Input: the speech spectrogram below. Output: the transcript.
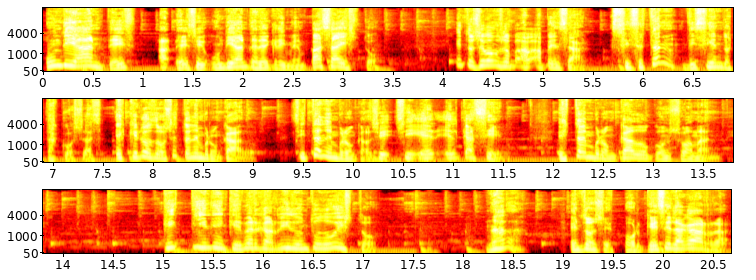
Un día antes, ah, es decir, un día antes del crimen, pasa esto. Entonces vamos a, pensar, si se están diciendo estas cosas, es que los dos están embroncados. Si están embroncados, si, si el, el casero está embroncado con su amante, ¿qué tiene que ver Garrido en todo esto? Nada. Entonces, ¿por qué se le agarra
